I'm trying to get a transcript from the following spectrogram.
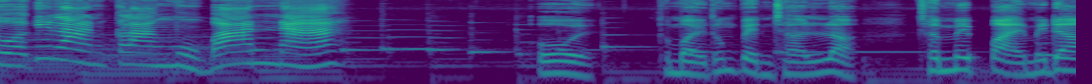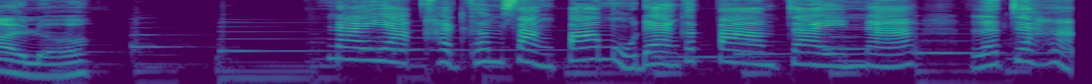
ตัวที่ลานกลางหมู่บ้านนะ โอ้ยทำไมต้องเป็นฉันล่ะ ฉันไม่ไปไม่ได้เหรอนาย อยากขัดคำสั่งป้าหมูแดงก็ตามใจนะ แล้วจะหา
